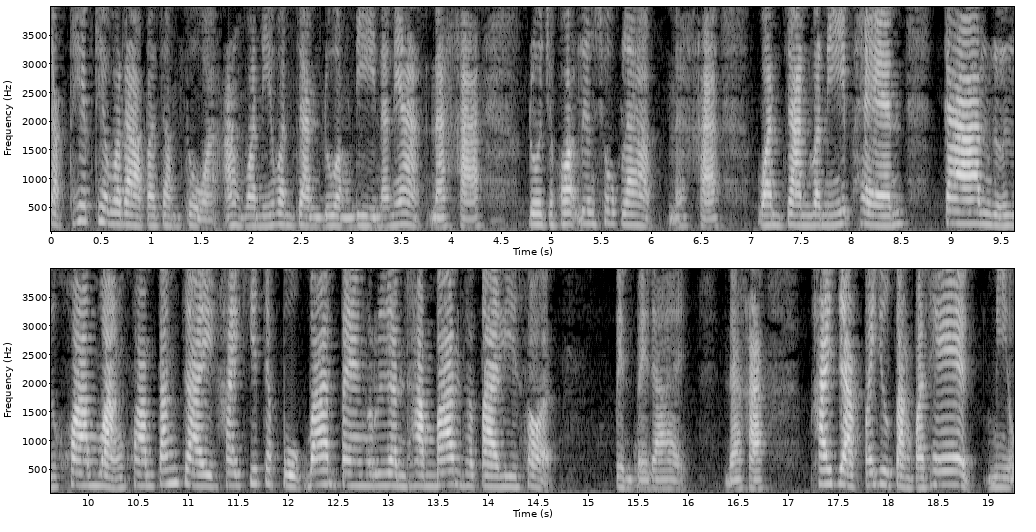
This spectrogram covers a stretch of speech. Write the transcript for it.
กับเทพเทวดาประจำตัวอะวันนี้วันจันทร์ดวงดีนะเนี่ยนะคะ โดยเฉพาะเรื่องโชคลาภนะคะ วันจันทร์วันนี้แผนการหรือความหวังความตั้งใจ ใครคิดจะปลูกบ้านแปลงเรือนทำบ้านสไตล์รีสอร์ทเป็นไปได้นะคะ ใครอยากไปอยู่ต่างประเทศมีโอ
